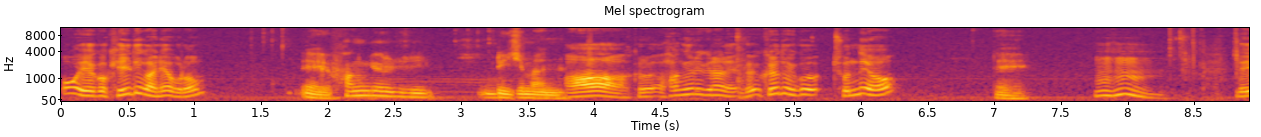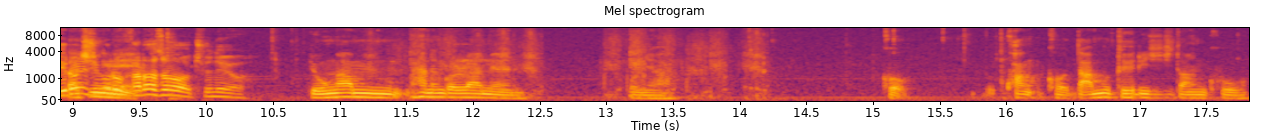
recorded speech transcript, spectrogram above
어 얘가 게이드가 아니야 그럼? 네, 확률이지만. 아 그, 확률이긴 하네. 그, 그래 도 이거 좋네요. 네. 음흠. 네 이런 식으로 갈아서 주네요. 용암 하는 걸로 하면 뭐냐. 그, 광, 그 나무 들이지도 않고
